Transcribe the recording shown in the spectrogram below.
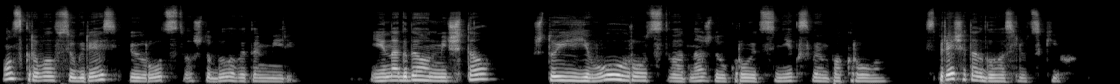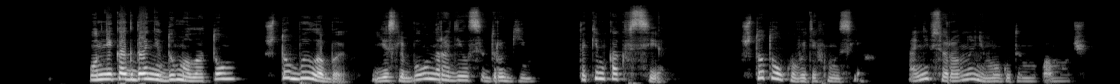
Он скрывал всю грязь и уродство, что было в этом мире. И иногда он мечтал, что и его уродство однажды укроет снег своим покровом, спрячет от глаз людских. Он никогда не думал о том, что было бы, если бы он родился другим, таким как все. Что толку в этих мыслях? Они все равно не могут ему помочь.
